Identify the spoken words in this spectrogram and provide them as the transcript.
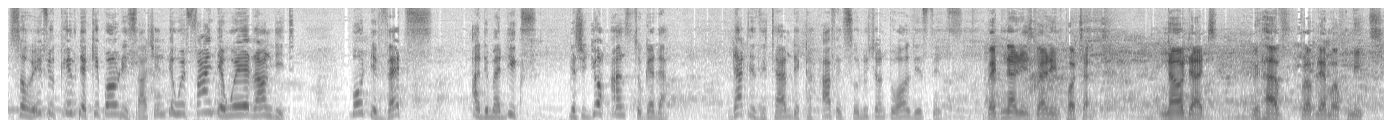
So if you if they keep on researching, they will find a way around it. Both the vets and the medics, they should join hands together. That is the time they can have a solution to all these things. Veterinary is very important now that we have problem of meat.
